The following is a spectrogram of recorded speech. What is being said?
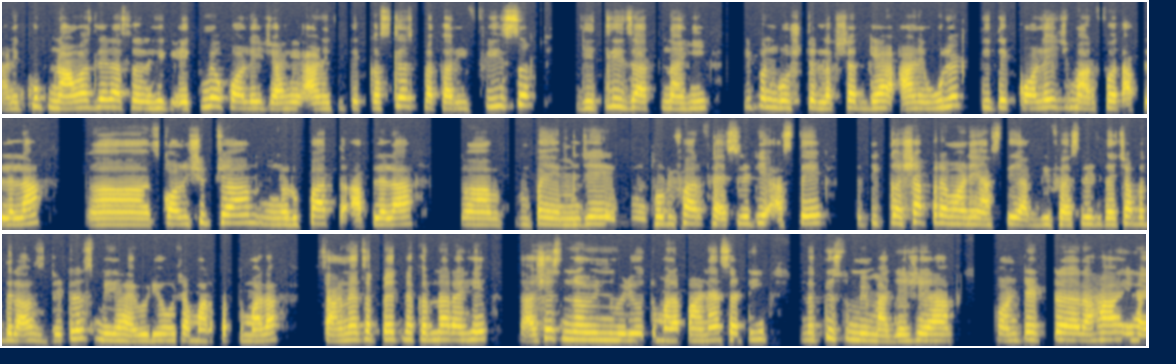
आणि खूप नावाजलेलं असलेलं हे एकमेव कॉलेज आहे आणि तिथे कसल्याच प्रकारे फीस घेतली जात नाही. ही पण गोष्ट लक्षात घ्या आणि उलट तिथे कॉलेज मार्फत आपल्याला स्कॉलरशिपच्या रूपात आपल्याला म्हणजे थोडीफार फॅसिलिटी असते. तर ती कशाप्रमाणे असते? अगदी फॅसिलिटी त्याच्याबद्दल आज डिटेल्स मी ह्या व्हिडिओच्या मार्फत तुम्हाला सांगण्याचा प्रयत्न करणार आहे. तर असेच नवीन व्हिडिओ तुम्हाला पाहण्यासाठी नक्कीच तुम्ही माझ्याशी ह्या कॉन्टॅक्ट राहा. ह्या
